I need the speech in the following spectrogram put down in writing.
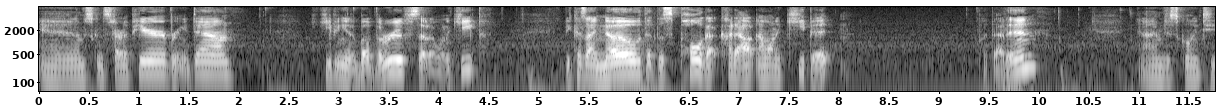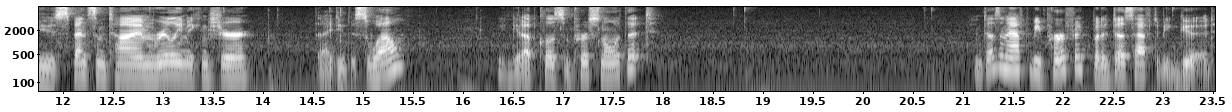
And I'm just going to start up here, bring it down, keeping it above the roofs that I want to keep. Because I know that this pole got cut out, I want to keep it. Put that in. And I'm just going to spend some time really making sure that I do this well. We can get up close and personal with it. It doesn't have to be perfect, but it does have to be good.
